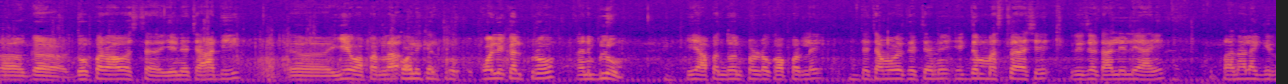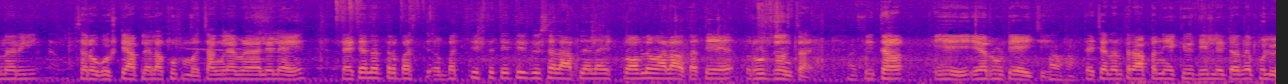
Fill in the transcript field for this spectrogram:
अ, ग- डोपर अवस्था येण्याच्या आधी अ, हे वापरला कॉलिकल प्रो कॉलिकल प्रो आणि ब्लूम हे आपण दोन प्रोडक्ट वापरले. त्याच्यामुळे त्याच्याने एकदम मस्त असे रिझल्ट आलेले आहे. पानाला गिरणारी सर्व गोष्टी आपल्याला खूप चांगल्या मिळालेल्या आहे. त्याच्यानंतर बस बत्तीस ते तेहतीस दिवसाला आपल्याला एक प्रॉब्लेम आला होता ते रूट झोनचा आहे. तिथं एअर रूट यायची. हा, हा. त्याच्यानंतर आपण एकरी दीड लिटरने फुल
